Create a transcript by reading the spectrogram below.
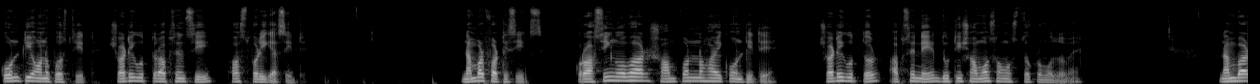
কোনটি অনুপস্থিত? সঠিক উত্তর option C phosphoric acid number forty six crossing over সম্পন্ন হয় কোনটিতে? সঠিক উত্তর অপশন এ দুটি সমসমস্ত ক্রোমোজোমে। নাম্বার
